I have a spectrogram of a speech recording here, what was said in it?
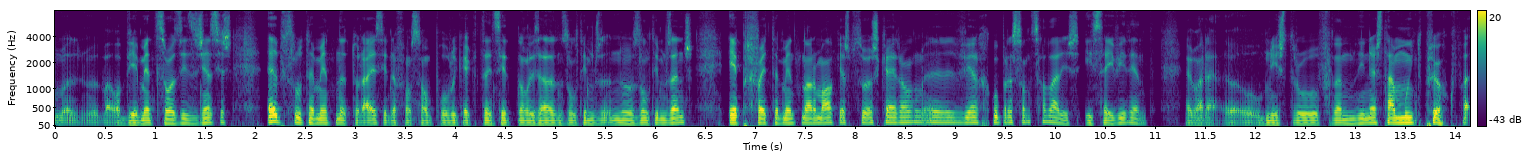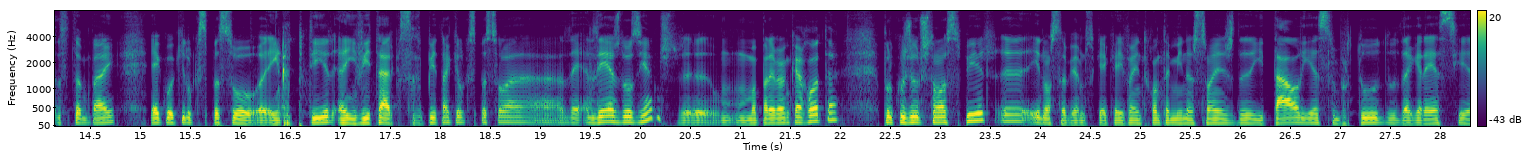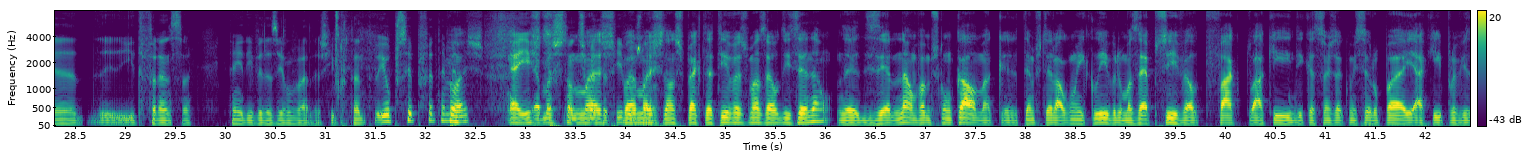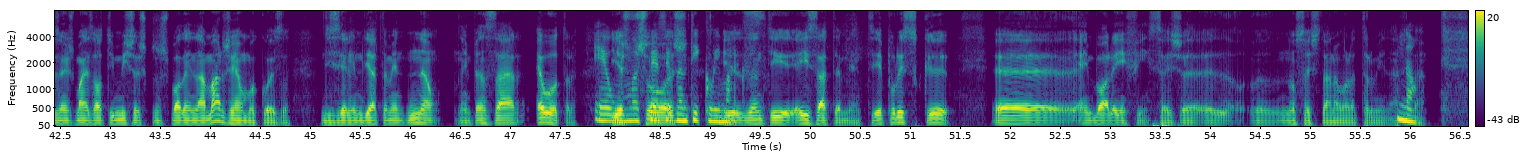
obviamente, são as exigências absolutamente naturais e na função pública que tem sido penalizada nos últimos, nos últimos anos, é perfeitamente normal que as pessoas queiram ver recuperação de salários. Isso é evidente. Agora, o ministro Fernando Medina está muito preocupado também é com aquilo que se passou em repetir, a evitar que se repita aquilo que se passou há 10, 12 anos. Uma pré-bancarrota, porque os juros estão a subir uh, e não sabemos o que é que aí vem de contaminações de Itália, sobretudo, da Grécia e de França têm dívidas elevadas. E, portanto, eu percebo perfeitamente. Pois, é isto. É uma gestão de expectativas. Mas, é uma gestão de expectativas, mas é o dizer não. É dizer não, vamos com calma, que temos de ter algum equilíbrio, mas é possível, de facto, há aqui indicações da Comissão Europeia, há aqui previsões mais otimistas que nos podem dar margem, é uma coisa. Dizer imediatamente não, nem pensar, é outra. É uma pessoas, espécie de anticlímax. Anti, exatamente. E é por isso que, uh, embora, enfim, seja, uh, não sei se está na hora de terminar. Não. Está.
